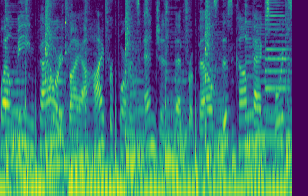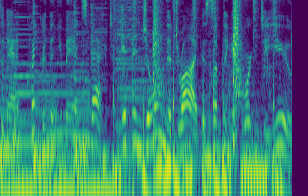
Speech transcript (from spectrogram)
while being powered by a high-performance engine that propels this compact sports sedan quicker than you may expect. If enjoying the drive is something important to you,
